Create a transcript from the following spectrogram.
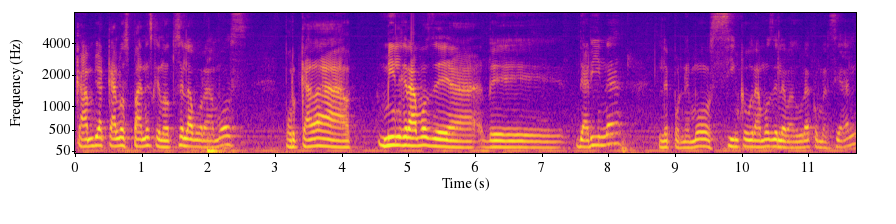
cambio acá los panes que nosotros elaboramos por cada mil gramos de, ah, de, de harina le ponemos 5 gramos de levadura comercial,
